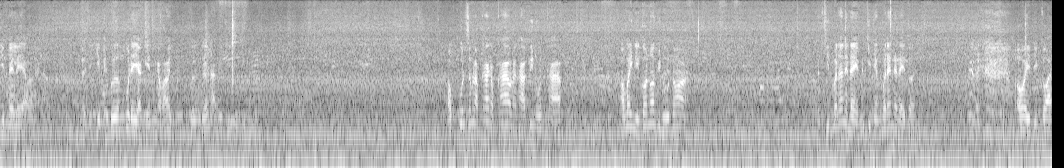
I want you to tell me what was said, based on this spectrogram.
ยิ้มได้แล้วนะครับเราจะยิ้มให้เบิ้งผู้ใดอยากเห็นกับว่าเบิ้งเด้อหนาเวทียิ้มขอบคุณสำหรับค่ากับข้าวนะครับ พี่นุชครับ เอาไว้นี่ก็นอนพี่นุชเนาะมันกินมาท่านใดมันกินยังมาได้ใดตอนนี้ เอาไว้ดีก่อน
